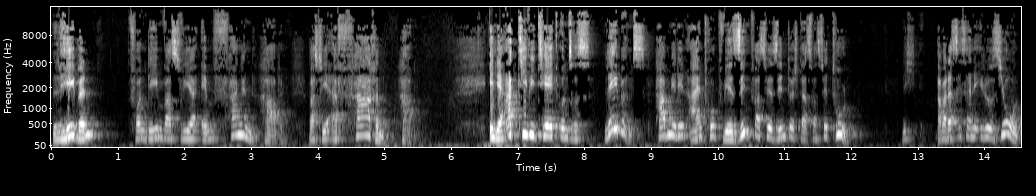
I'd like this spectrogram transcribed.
leben von dem, was wir empfangen haben, was wir erfahren haben. In der Aktivität unseres Lebens haben wir den Eindruck, wir sind, was wir sind durch das, was wir tun. Nicht? Aber das ist eine Illusion.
